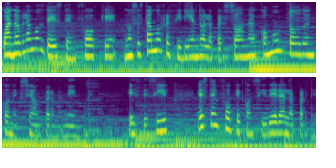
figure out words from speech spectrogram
Cuando hablamos de este enfoque, nos estamos refiriendo a la persona como un todo en conexión permanente. Es decir, este enfoque considera la parte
